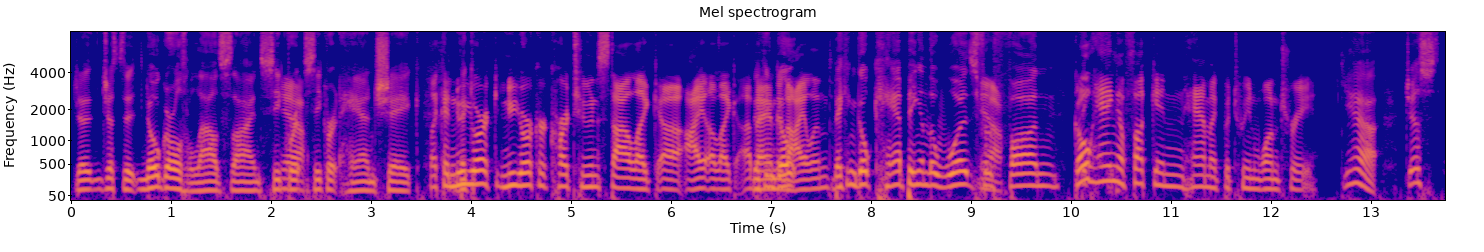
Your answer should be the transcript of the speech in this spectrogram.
Just, just a no girls allowed sign, secret Yeah. secret handshake. Like a New York New Yorker cartoon style, like uh, I uh, like They can abandoned go. island. They can go camping in the woods for Yeah. fun. Go hang a fucking hammock between one tree. Yeah, just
